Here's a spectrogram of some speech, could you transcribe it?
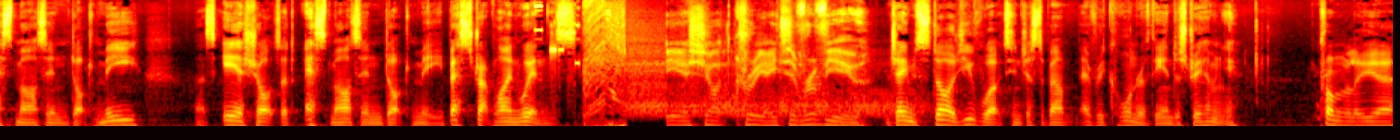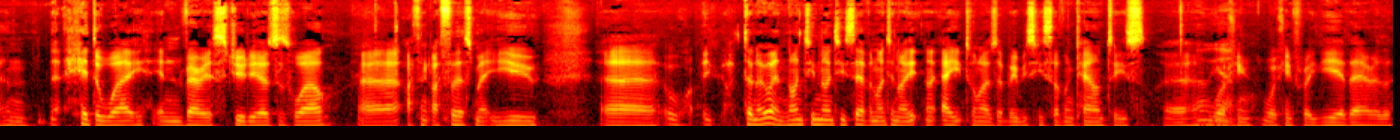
smartin.me. That's earshot at smartin.me. Best strapline wins. Earshot Creative Review. James Stodd, you've worked in just about every corner of the industry, haven't you? Probably, yeah, and hid away in various studios as well. Uh, I think I first met you, uh, oh, I don't know when, 1997, 1998, when I was at BBC Southern Counties, uh, oh, yeah. working working for a year there as a,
